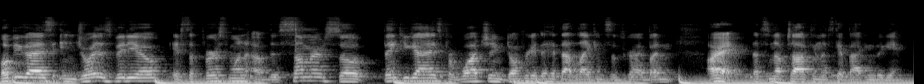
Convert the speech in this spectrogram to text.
hope you guys enjoy this video. It's the first one of the summer, so thank you guys for watching. Don't forget to hit that like and subscribe button. All right, that's enough talking. Let's get back into the game.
